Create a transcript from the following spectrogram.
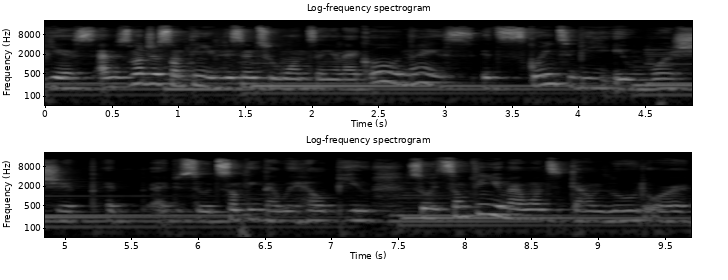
Yes, and it's not just something you listen to once and you're like, oh, nice. It's going to be a worship episode, something that will help you. So it's something you might want to download, or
